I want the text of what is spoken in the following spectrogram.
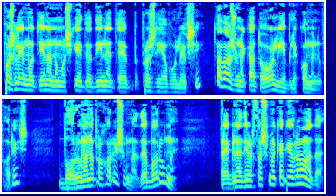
Πώς λέμε ότι ένα νομοσχέδιο δίνεται προς διαβούλευση, τα βάζουν κάτω όλοι οι εμπλεκόμενοι φορείς. Μπορούμε να προχωρήσουμε. Δεν μπορούμε. Πρέπει να διορθώσουμε κάποια πράγματα.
